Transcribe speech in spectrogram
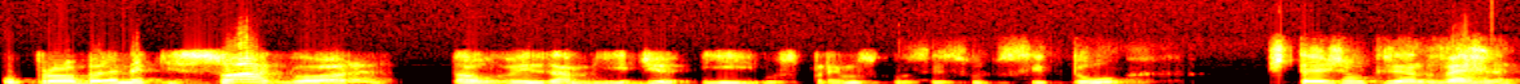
O problema é que só agora, talvez a mídia e os prêmios que você citou, estejam criando verba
